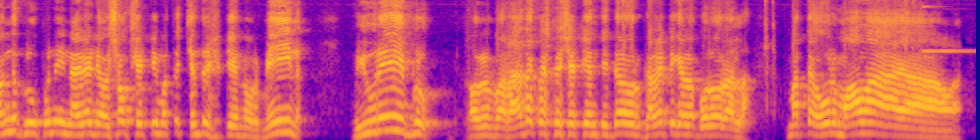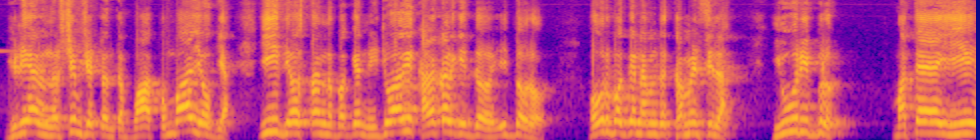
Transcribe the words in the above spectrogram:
ಒಂದು ಗ್ರೂಪನ್ನು ನೈರಾಡಿ ಅಶೋಕ್ ಶೆಟ್ಟಿ ಮತ್ತು ಚಂದ್ರ ಶೆಟ್ಟಿ ಅನ್ನೋರು ಮೇಯ್ನ್ ಇವರೇ ಇಬ್ರು. ಅವ್ರ ರಾಧಾಕೃಷ್ಣ ಶೆಟ್ಟಿ ಅಂತ ಇದ್ದಾರೆ ಅವ್ರು ಗಲಾಟೆಗೆಲ್ಲ ಬರೋರಲ್ಲ. ಮತ್ತೆ ಅವ್ರ ಮಾವ ಆ, ಗಿಳಿಯಾರ ನರಸಿಂಹ ಶೆಟ್ಟಿ ಅಂತ ಬಾ ತುಂಬಾ ಯೋಗ್ಯ. ಈ ದೇವಸ್ಥಾನದ ಬಗ್ಗೆ ನಿಜವಾಗಿ ಕಳಕಳಗಿದ್ದು ಇದ್ದವರು. ಅವ್ರು. ಬಗ್ಗೆ ನಮ್ದು ಕಮೆಂಟ್ಸ್ ಇಲ್ಲ. ಇವರಿಬ್ರು. ಮತ್ತೆ ಈ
